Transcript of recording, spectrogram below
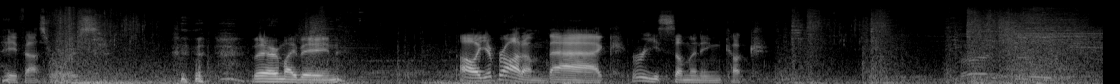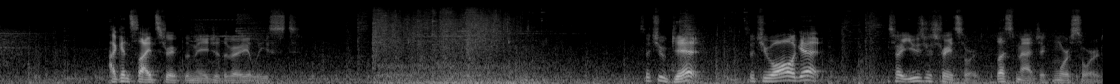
Hey, fast rollers. They're my bane. Oh, you brought him back. Resummoning Cuck. I can side strafe the mage at the very least. That's what you get. That's what you all get. That's right, use your straight sword. Less magic, more sword.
